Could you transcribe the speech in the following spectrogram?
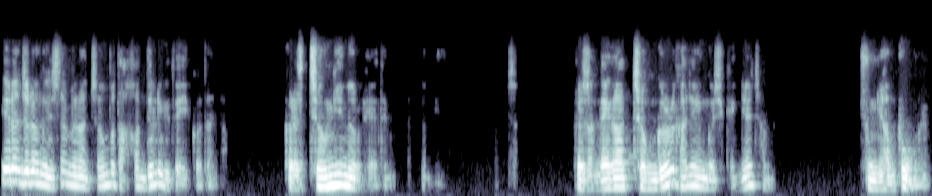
이런저런 거 있으면 전부 다 흔들리게 되어 있거든요. 그래서 정인으로 해야 됩니다. 그래서 내가 정거를 가지는 것이 굉장히 참 중요한 부분입니다.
